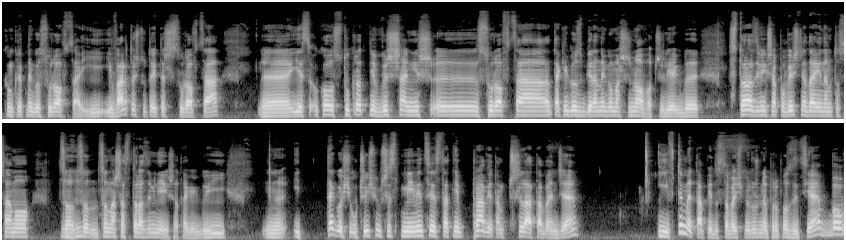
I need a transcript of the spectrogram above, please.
konkretnego surowca i, i wartość tutaj też surowca e, jest około stukrotnie wyższa niż e, surowca takiego zbieranego maszynowo, czyli jakby 100 razy większa powierzchnia daje nam to samo, co, mhm. co, co nasza 100 razy mniejsza, tak jakby i, i tego się uczyliśmy przez mniej więcej ostatnie prawie tam 3 lata będzie, i w tym etapie dostawaliśmy różne propozycje, bo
